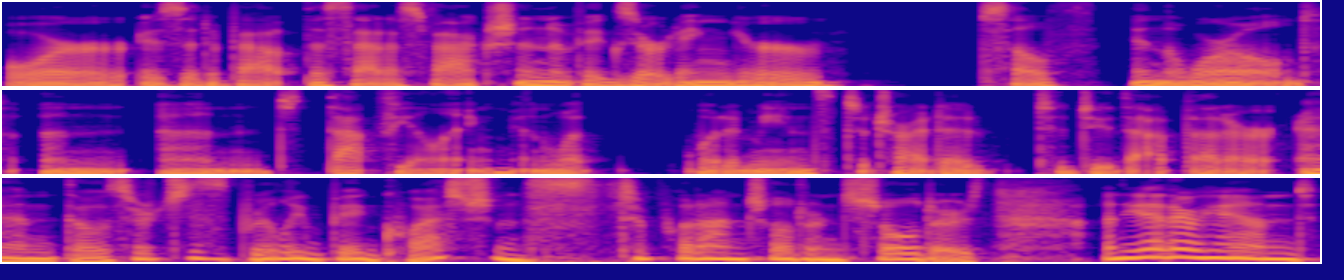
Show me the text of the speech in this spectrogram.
Or is it about the satisfaction of exerting yourself in the world and, and that feeling and what, what it means to try to, to do that better? And those are just really big questions to put on children's shoulders. On the other hand,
